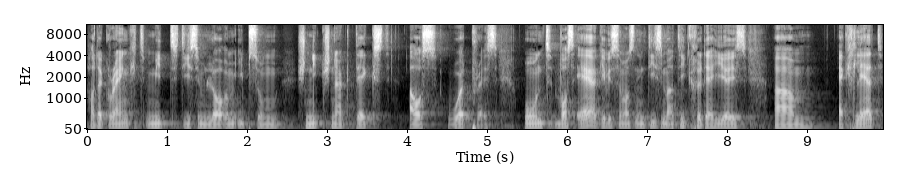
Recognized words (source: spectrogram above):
hat er gerankt mit diesem Lorem Ipsum Schnickschnack-Text aus WordPress. Und was er gewissermaßen in diesem Artikel, der hier ist, ähm, erklärt,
